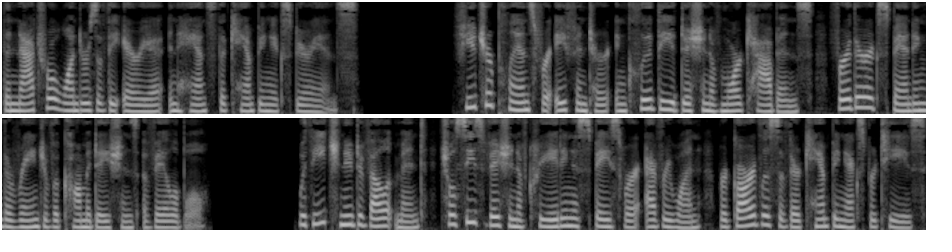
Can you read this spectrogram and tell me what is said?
the natural wonders of the area enhance the camping experience. Future plans for Aefintyr include the addition of more cabins, further expanding the range of accommodations available. With each new development, Chelsea's vision of creating a space where everyone, regardless of their camping expertise,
